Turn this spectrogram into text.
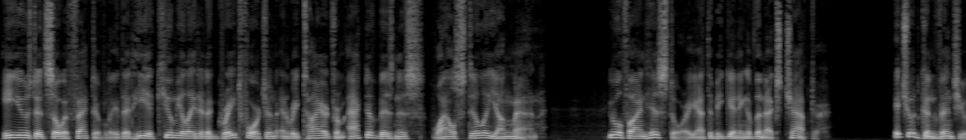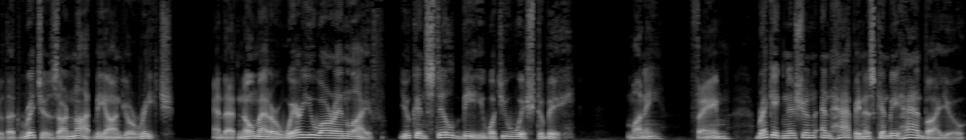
He used it so effectively that he accumulated a great fortune and retired from active business while still a young man. You will find his story at the beginning of the next chapter. It should convince you that riches are not beyond your reach, and that no matter where you are in life, you can still be what you wish to be. Money, fame, recognition, and happiness can be had by you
